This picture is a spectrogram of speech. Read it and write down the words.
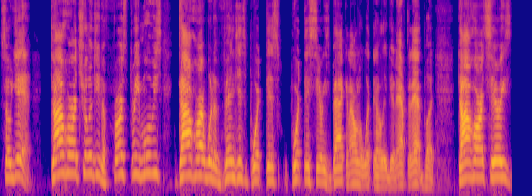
So yeah, Die Hard trilogy, the first three movies, Die Hard with a Vengeance brought this, brought this series back. And I don't know what the hell they did after that, but Die Hard series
